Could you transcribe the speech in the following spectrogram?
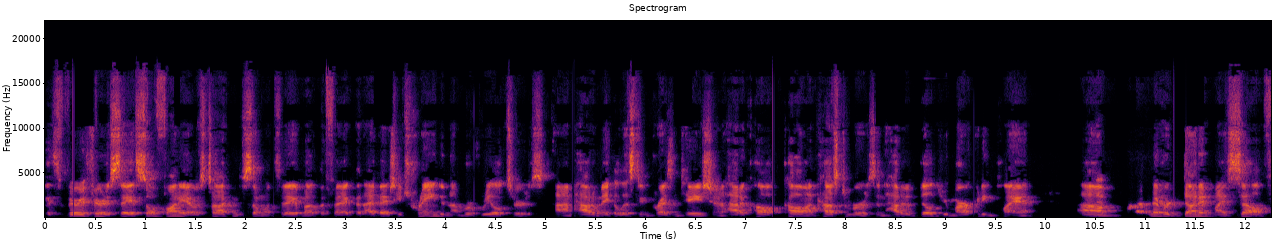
It's very fair to say it's so funny. I was talking to someone today about the fact that I've actually trained a number of realtors on how to make a listing presentation, how to call call on customers, and how to build your marketing plan. Um, I've never done it myself.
